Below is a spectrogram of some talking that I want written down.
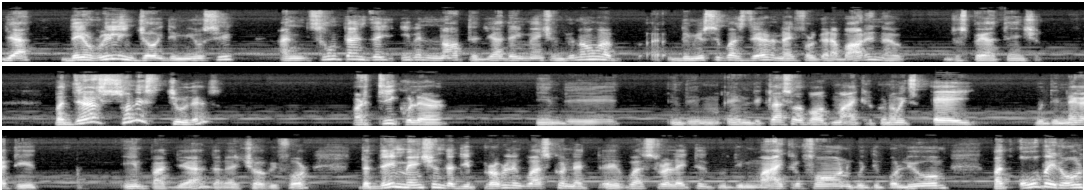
yeah, they really enjoyed the music. And sometimes they even noted, yeah, they mentioned, you know what, the music was there and I forgot about it and I just pay attention. But there are some students, particular in the in the in the class about microeconomics A with the negative impact, yeah, that I showed before, that they mentioned that the problem was connected uh, was related with the microphone, with the volume, but overall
